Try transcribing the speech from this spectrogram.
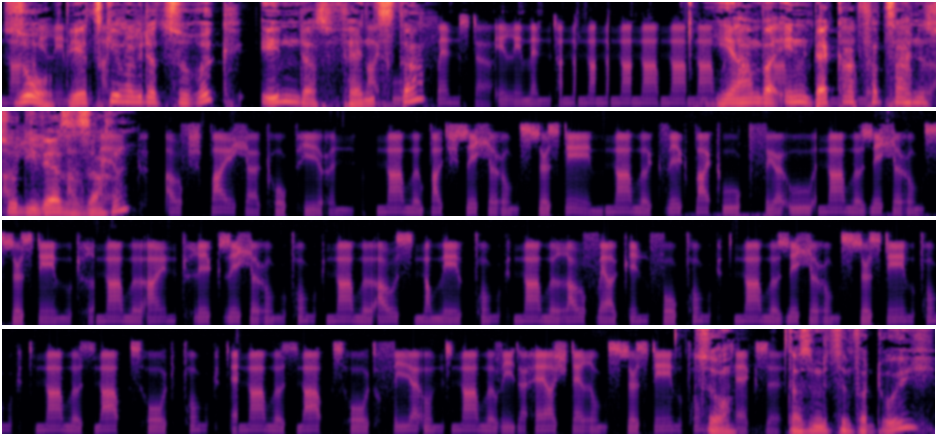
So, jetzt gehen wir wieder zurück in das Fenster. Hier haben wir in Backup-Verzeichnis so diverse Sachen. Name Sicherungssystem. Punkt. Name Snapshot. Punkt. Name Snapshot 4 und Name. So, damit sind wir durch.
